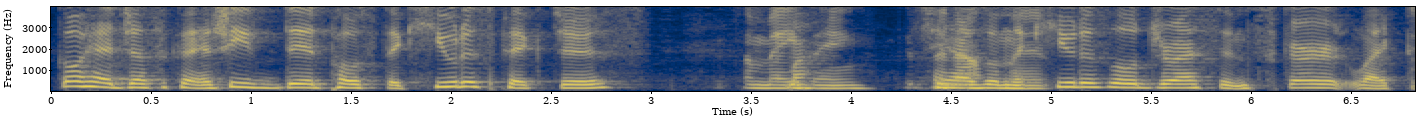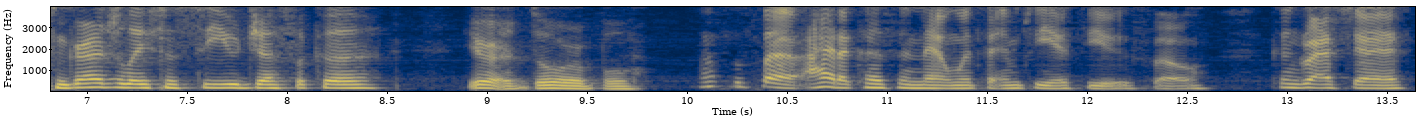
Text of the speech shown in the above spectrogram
Go ahead, Jessica. And she did post the cutest pictures. It's amazing. This She has on the cutest little dress and skirt. Like, congratulations to you, Jessica. You're adorable. That's what's up. I had a cousin that went to MTSU, so congrats, Jess.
